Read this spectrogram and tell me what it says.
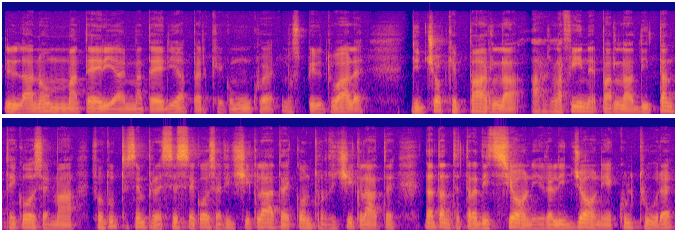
la non materia è materia, perché comunque lo spirituale di ciò che parla alla fine parla di tante cose, ma sono tutte sempre le stesse cose riciclate e controriciclate da tante tradizioni, religioni e culture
